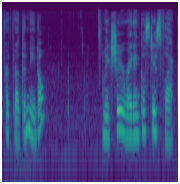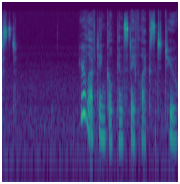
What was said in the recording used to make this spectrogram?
for thread the needle. Make sure your right ankle stays flexed. Your left ankle can stay flexed too.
